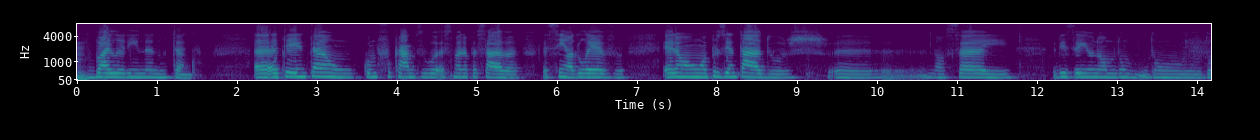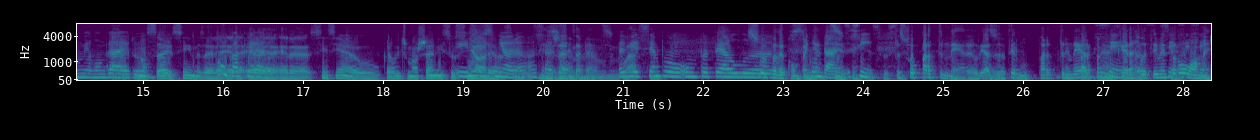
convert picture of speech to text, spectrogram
hum. bailarina no tango. Uh, até então, como focámos a semana passada, assim ao de leve, eram apresentados, uh, não sei, dizem o nome de um, de um, de um milongueiro. Ah, não sei, sim, mas era, era, era, era, Sim, sim, era o Carlitos Mochano e Sua Senhora. senhora ou seja, Exatamente. Havia claro, sempre sim. um papel Sua para acompanhar. Sim, sim, sim. A sua partener, aliás, o termo partener, é que era relativamente ao homem,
